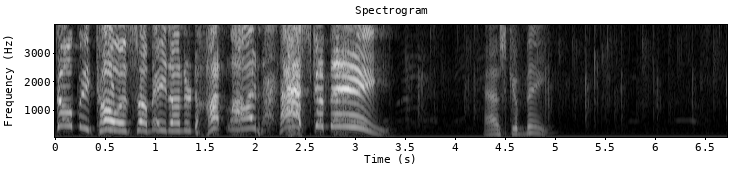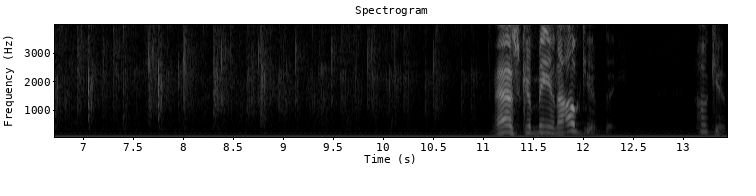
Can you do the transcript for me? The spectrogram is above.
Don't be calling some 800 hotline. Ask of me. Ask of me. Ask of me, and I'll give thee. I'll give thee.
